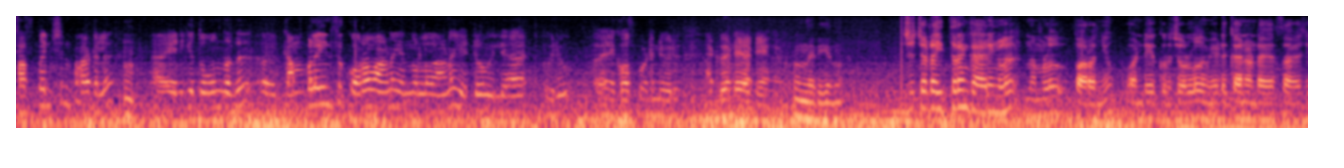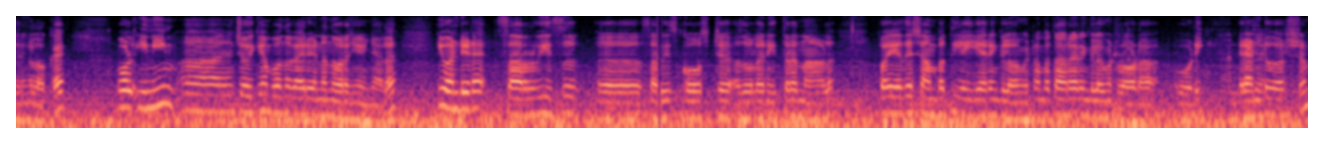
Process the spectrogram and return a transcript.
സസ്പെൻഷൻ പാർട്ടിൽ എനിക്ക് തോന്നുന്നത് കംപ്ലൈൻസ് കുറവാണ് എന്നുള്ളതാണ് ഏറ്റവും വലിയ ഒരു എക്കോസ്പോർട്ടിന്റെ ഒരു അഡ്വാന്റേജ് ആയിട്ട് ഞാൻ കാണുന്നത് ചേട്ടാ ഇത്തരം കാര്യങ്ങൾ നമ്മൾ പറഞ്ഞു വണ്ടിയെക്കുറിച്ചുള്ളതും എടുക്കാനുണ്ടായ സാഹചര്യങ്ങളൊക്കെ. അപ്പോൾ ഇനിയും ചോദിക്കാൻ പോകുന്ന കാര്യം എന്നു പറഞ്ഞു കഴിഞ്ഞാൽ ഈ വണ്ടിയുടെ സർവീസ് സർവീസ് കോസ്റ്റ് അതുപോലെ തന്നെ ഇത്ര നാൾ ഇപ്പോൾ ഏകദേശം അമ്പത്തി അയ്യായിരം കിലോമീറ്റർ അമ്പത്തി ആറായിരം കിലോമീറ്റർ ഓട ഓടി. രണ്ട് വർഷം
